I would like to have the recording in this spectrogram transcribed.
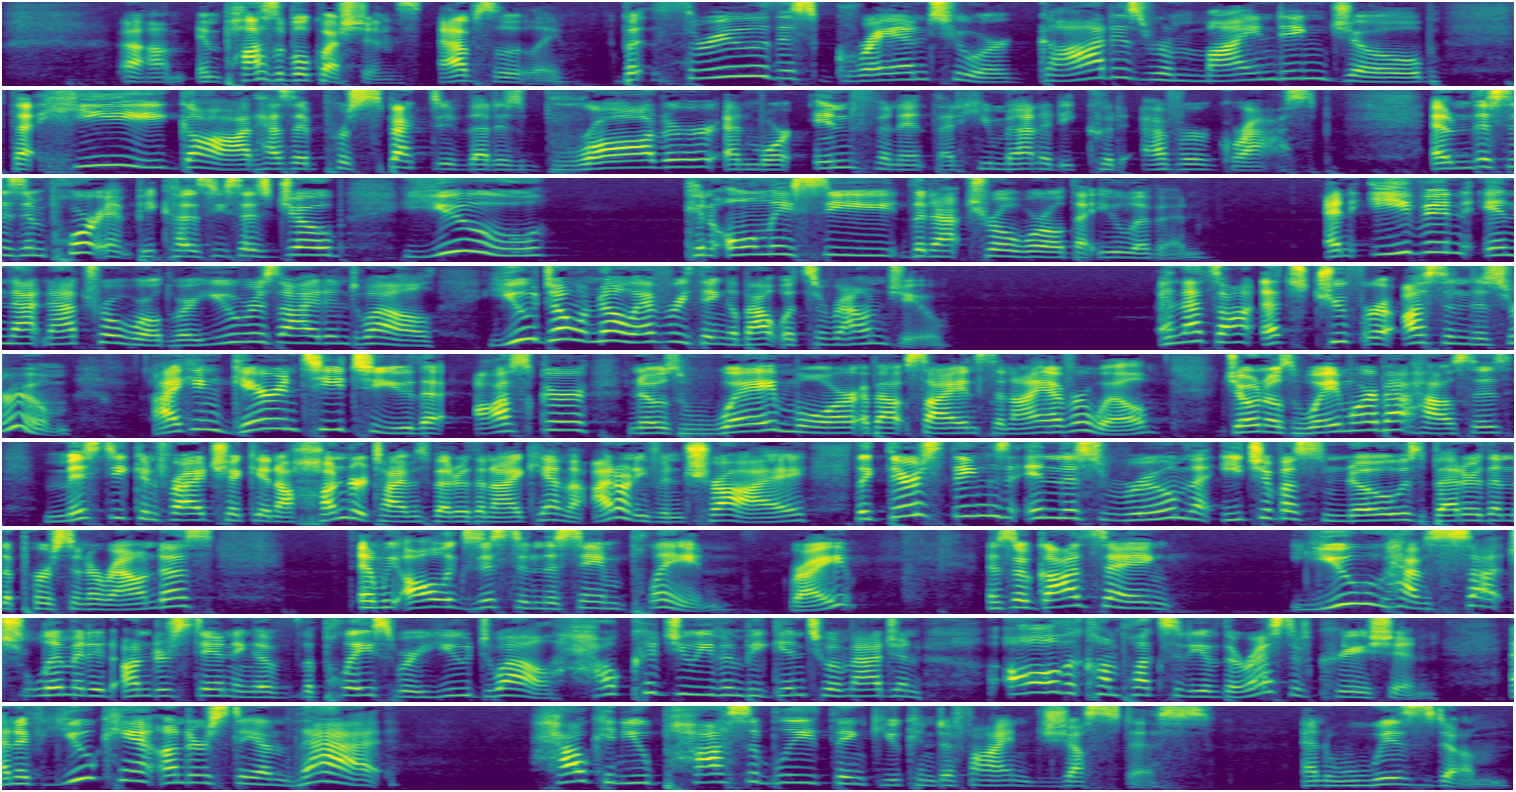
Um, impossible questions, absolutely. But through this grand tour, God is reminding Job that he, God, has a perspective that is broader and more infinite than humanity could ever grasp. And this is important because he says, Job, you can only see the natural world that you live in. And even in that natural world where you reside and dwell, you don't know everything about what's around you. And that's, that's true for us in this room. I can guarantee to you that Oscar knows way more about science than I ever will. Joe knows way more about houses. Misty can fry chicken a hundred times better than I can that I don't even try. Like, there's things in this room that each of us knows better than the person around us, and we all exist in the same plane, right? And so God's saying, you have such limited understanding of the place where you dwell. How could you even begin to imagine all the complexity of the rest of creation? And if you can't understand that, how can you possibly think you can define justice and wisdom?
